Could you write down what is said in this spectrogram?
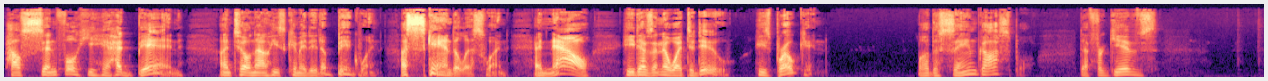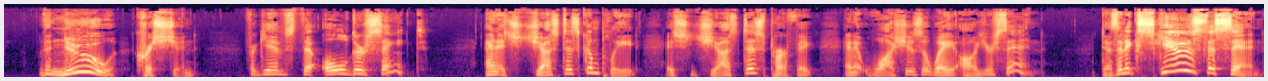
how sinful he had been until now he's committed a big one, a scandalous one. And now he doesn't know what to do. He's broken. Well, the same gospel that forgives the new Christian forgives the older saint. And it's just as complete, it's just as perfect, and it washes away all your sin. Doesn't excuse the sin.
